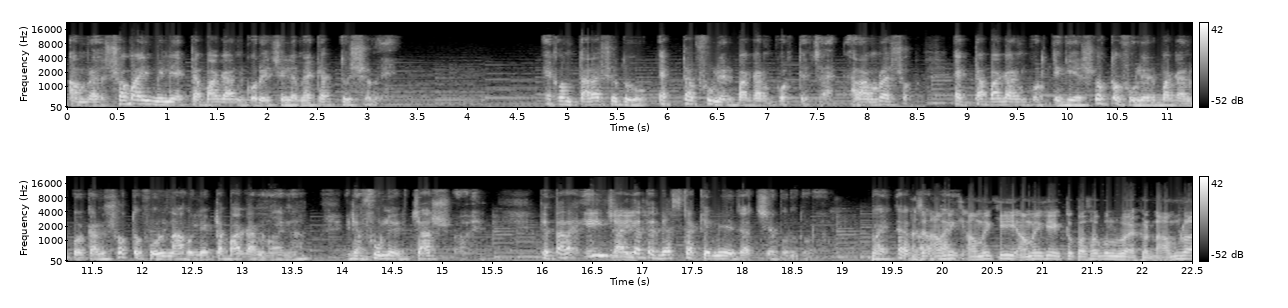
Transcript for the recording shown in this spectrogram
আমরা সবাই মিলে একটা বাগান করেছিলাম একাত্তর সনে। এখন তারা শুধু একটা ফুলের বাগান করতে চায় আর আমরা একটা বাগান করতে গিয়ে শত ফুলের বাগান করে কারণ শত ফুল না হলে একটা বাগান হয় না এটা ফুলের চাষ হয়। তো তারা এই জায়গাতে দেশটাকে নিয়ে যাচ্ছে বন্ধুরা। ভাই আহ, ভাই, আমি আমি কি আমি কি একটু কথা বলব এখন? আমরা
